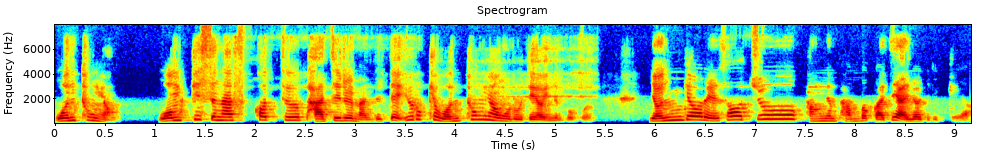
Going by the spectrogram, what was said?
원통형 원피스나 스커트, 바지를 만들 때 이렇게 원통형으로 되어 있는 부분 연결해서 쭉 박는 방법까지 알려드릴게요.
